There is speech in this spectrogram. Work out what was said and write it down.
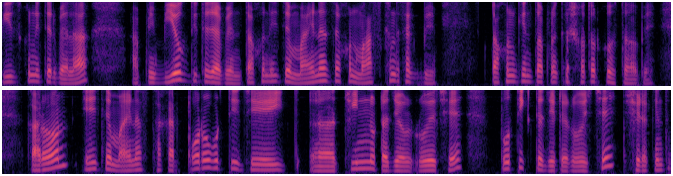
বীজগণিতের বেলা আপনি বিয়োগ দিতে যাবেন, তখন এই যে মাইনাস যখন মাঝখানে থাকবে তখন কিন্তু আপনাকে সতর্ক হতে হবে। কারণ এই যে মাইনাস থাকার পরবর্তী যে এই চিহ্নটা যে রয়েছে, প্রতীকটা যেটা রয়েছে, সেটা কিন্তু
